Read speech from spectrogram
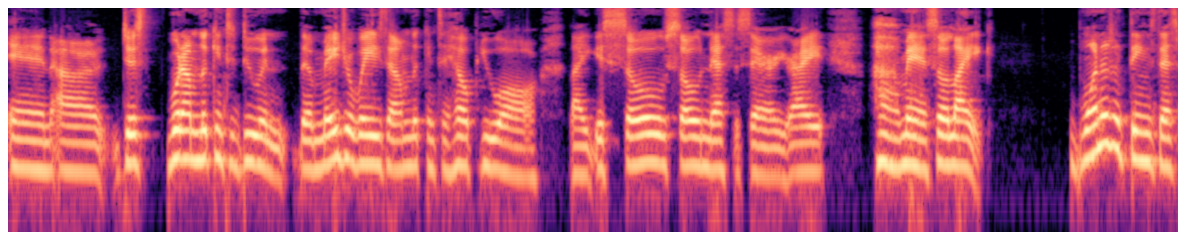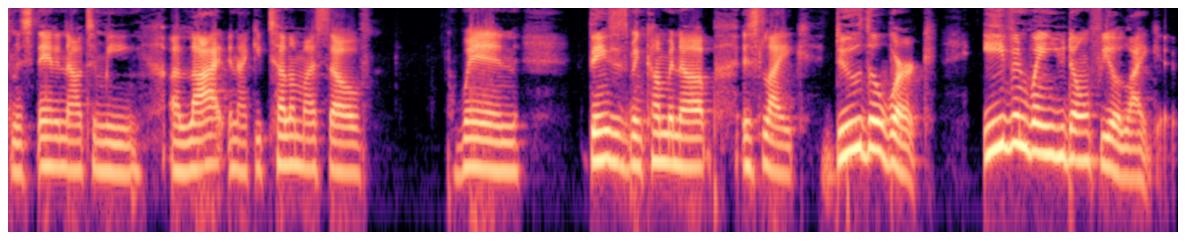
And uh, just what I'm looking to do and the major ways that I'm looking to help you all like it's so so necessary right? Oh man. So like one of the things that's been standing out to me a lot, and I keep telling myself when things has been coming up, it's like do the work, even when you don't feel like it.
